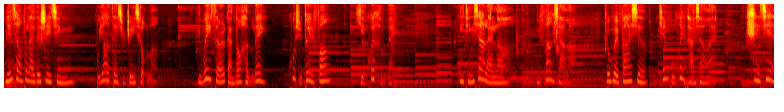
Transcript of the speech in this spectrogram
勉强不来的事情，不要再去追求了。你为此而感到很累，或许对方也会很累。你停下来了，你放下了。终会发现天不会塌下来，世界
